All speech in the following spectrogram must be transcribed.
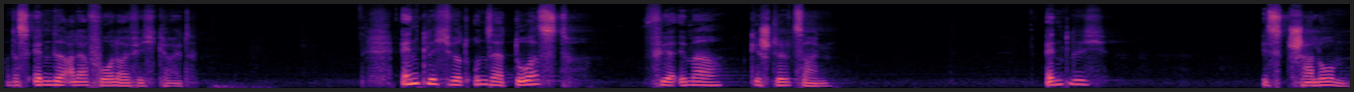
und das Ende aller Vorläufigkeit. Endlich wird unser Durst für immer gestillt sein. Endlich ist Shalom.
